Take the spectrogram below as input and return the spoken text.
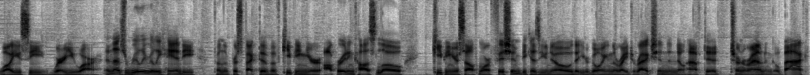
while you see where you are. And that's really, really handy from the perspective of keeping your operating costs low, keeping yourself more efficient because you know that you're going in the right direction and don't have to turn around and go back.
